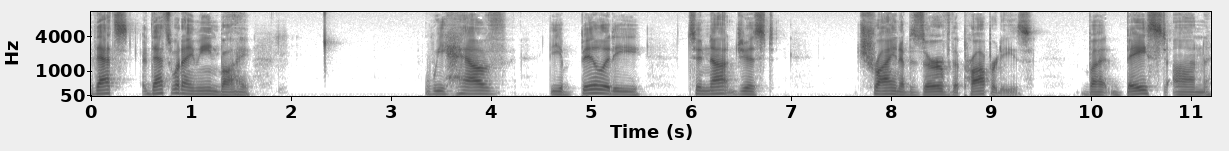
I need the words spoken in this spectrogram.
That's, that's what I mean by we have the ability to not just try and observe the properties, but based on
